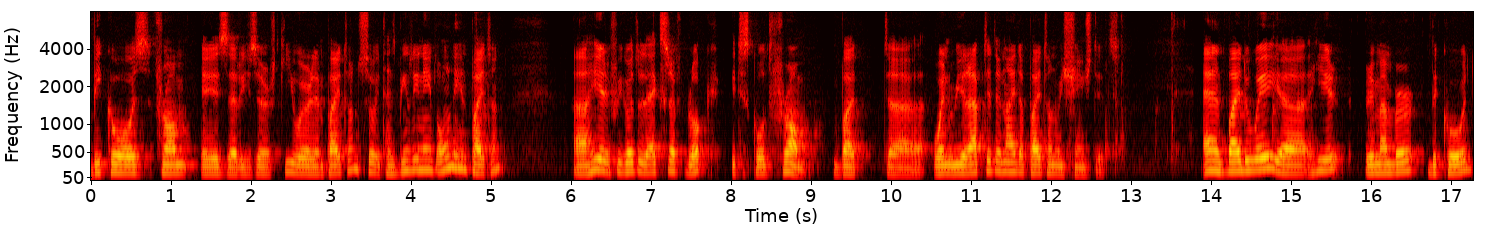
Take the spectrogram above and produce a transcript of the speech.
because from is a reserved keyword in Python so it has been renamed only in Python. Uh, here if we go to the xref block it is called from but uh, when we wrapped it in IDA Python we changed it and by the way, uh, here, remember the code.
